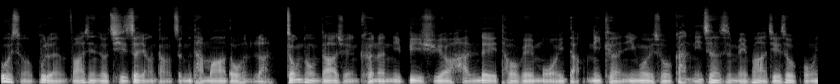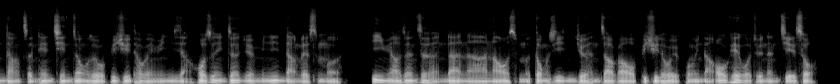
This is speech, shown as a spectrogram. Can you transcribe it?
为什么不能发现说，其实这两党真的他妈都很烂？总统大选可能你必须要含泪投给某一党，你可能因为说，干你真的是没办法接受国民党整天亲中，说我必须投给民进党，或者你真的觉得民进党的什么疫苗政策很烂啊，然后什么东西你觉得很糟糕，我必须投给国民党。OK，我觉得能接受，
